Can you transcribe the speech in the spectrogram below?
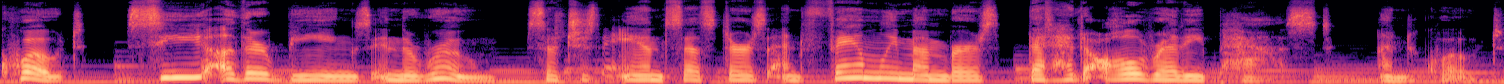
quote, see other beings in the room, such as ancestors and family members that had already passed, unquote.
